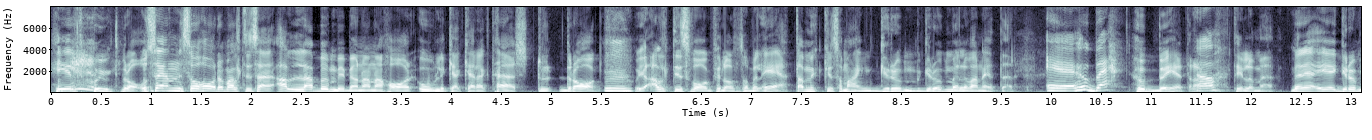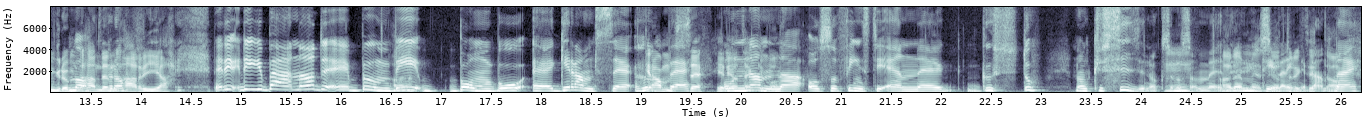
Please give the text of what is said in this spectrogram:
Helt sjukt bra. Och sen så har de alltid så här, alla Bumbibjörnarna har olika karaktärsdrag. Mm. Och jag är alltid svag för de som vill äta mycket som han Grum-Grum eller vad han heter. Eh, Hubbe. Hubbe heter han Ja. till och med. Men är Grum-Grum han den arga. Nej, det, det är ju Bernhard, eh, Bumbi, Bombo, eh, Gramse, Hubbe Gramse och tänker på. Nanna och så finns det ju en eh, Gusto. Någon kusin också då, som eh, Mm. Ja, den minns jag inte in riktigt. ibland. Ja. Nej.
